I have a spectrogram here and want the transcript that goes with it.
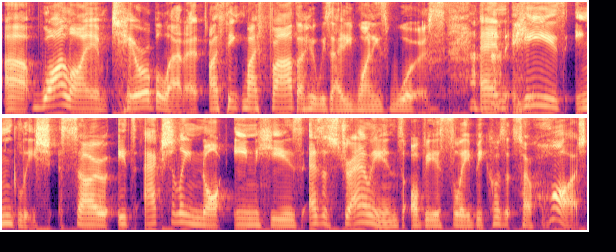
Uh, while I am terrible at it, I think my father, who is 81, is worse. And he is English. So it's actually not in his, as Australians, obviously, because it's so hot,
